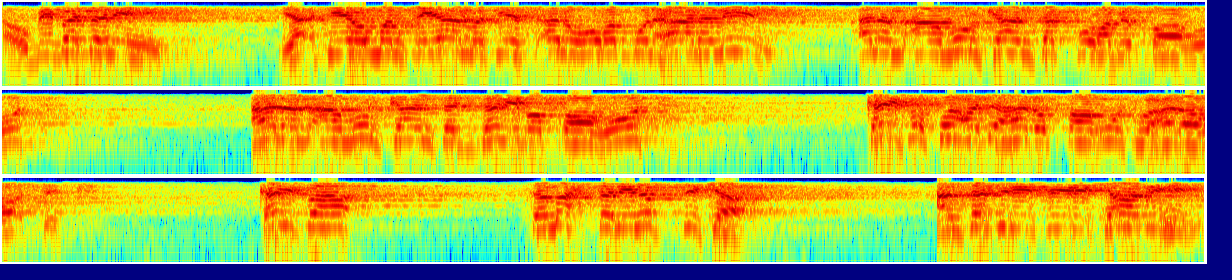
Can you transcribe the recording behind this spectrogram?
أو ببدنه يأتي يوم القيامة يسأله رب العالمين ألم آمرك أن تكفر بالطاغوت؟ ألم آمرك أن تجتنب الطاغوت؟ كيف صعد هذا الطاغوت على رأسك؟ كيف سمحت لنفسك أن تجري في ركابه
